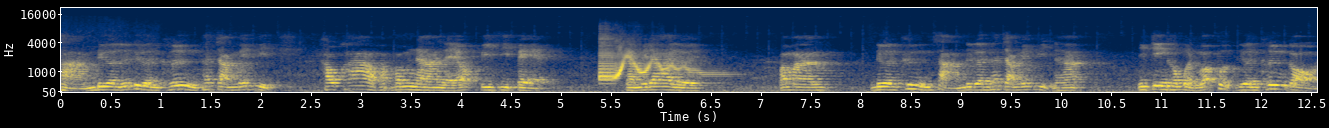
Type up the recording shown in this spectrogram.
สามเดือนหรือเดือนครึ่ง ถ้าจำไม่ผิดคร่าวๆครับเพระมันนานแล้วปีสี่แปดจำไม่ได้เลย ประมาณเดือนครึ่งถึงสามเดือนถ้าจำไม่ผิดนะฮะจริงๆเขาเหมือนว่าฝึกเดือนครึ่งก่อน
